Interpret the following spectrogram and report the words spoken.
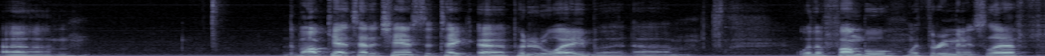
Um, the Bobcats had a chance to take uh, put it away, but um, with a fumble with three minutes left,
